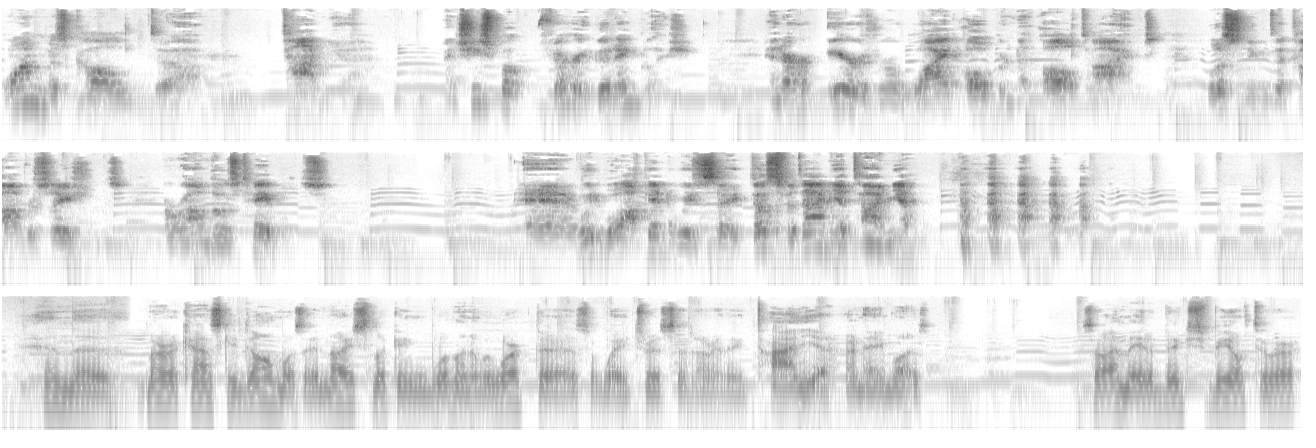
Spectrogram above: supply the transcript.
One was called uh, Tanya, and she spoke very good English, and her ears were wide open at all times, listening to the conversations around those tables. And we'd walk in and we'd say, Do svidanya, Tanya. and the Amerikansky Dome was a nice looking woman who worked there as a waitress and everything. Tanya, her name was. So I made a big spiel to her,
